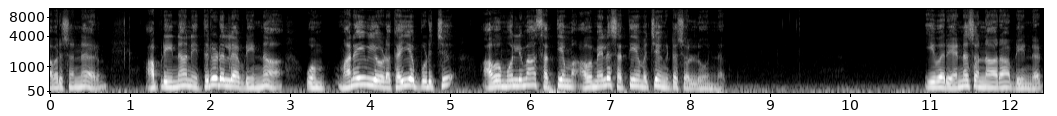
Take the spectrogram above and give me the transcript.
அவர் சொன்னார் அப்படின்னா நீ திருடலை அப்படின்னா உன் மனைவியோட கையை பிடிச்சி அவன் மூலியமாக சத்தியம் அவன் மேலே சத்தியம் வச்சு என்கிட்ட சொல்லுன்னர் இவர் என்ன சொன்னாராம் அப்படின்னர்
